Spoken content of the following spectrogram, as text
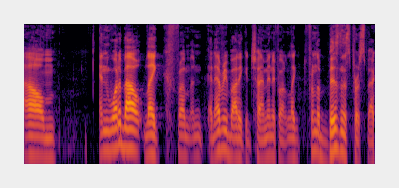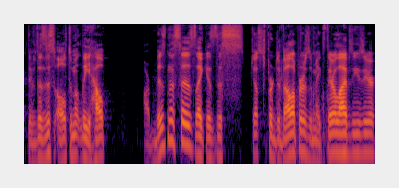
Um, and what about like from and, and everybody could chime in if you want, like from the business perspective, does this ultimately help our businesses? Like, is this just for developers? It makes their lives easier.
